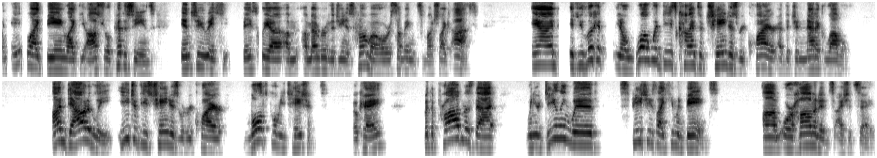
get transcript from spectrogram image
an ape-like being like the Australopithecines into a basically a, a, member of the genus Homo or something that's much like us. And if you look at, you know, what would these kinds of changes require at the genetic level? Undoubtedly, each of these changes would require multiple mutations, okay? But the problem is that when you're dealing with species like human beings, um, or hominids, I should say,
